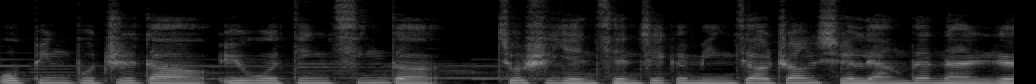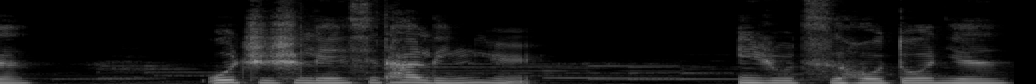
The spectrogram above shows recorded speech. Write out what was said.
我并不知道与我定亲的就是眼前这个名叫张学良的男人，我只是怜惜他淋雨。一如此后多年，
